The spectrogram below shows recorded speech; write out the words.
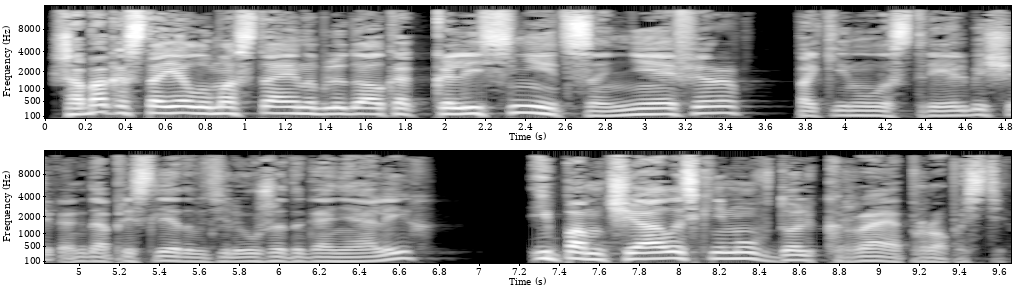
Шабака стоял у моста и наблюдал, как колесница Нефера покинула стрельбище, когда преследователи уже догоняли их, и помчалась к нему вдоль края пропасти.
